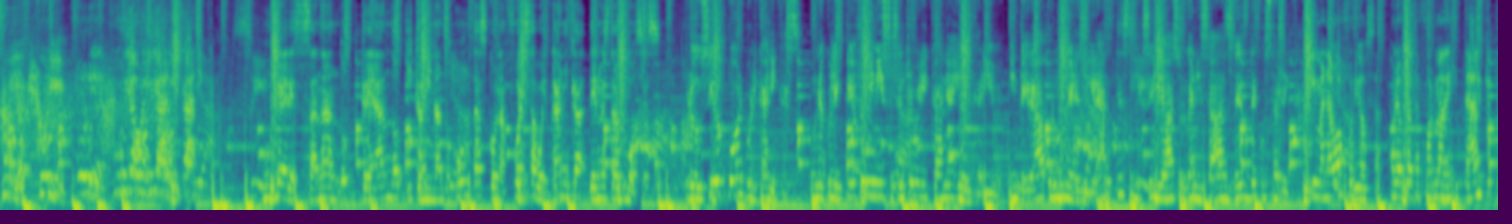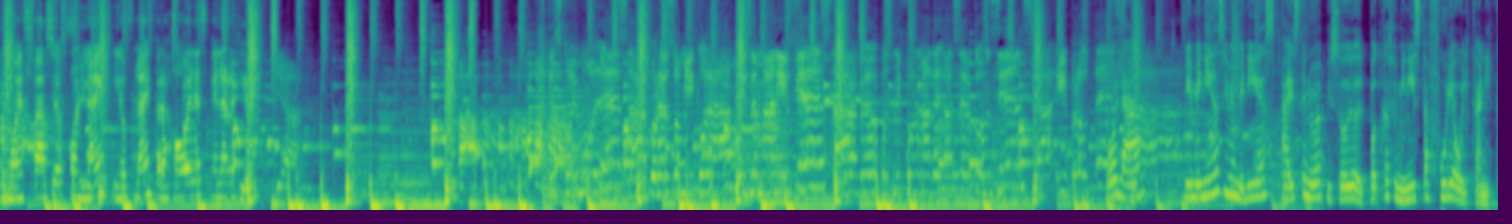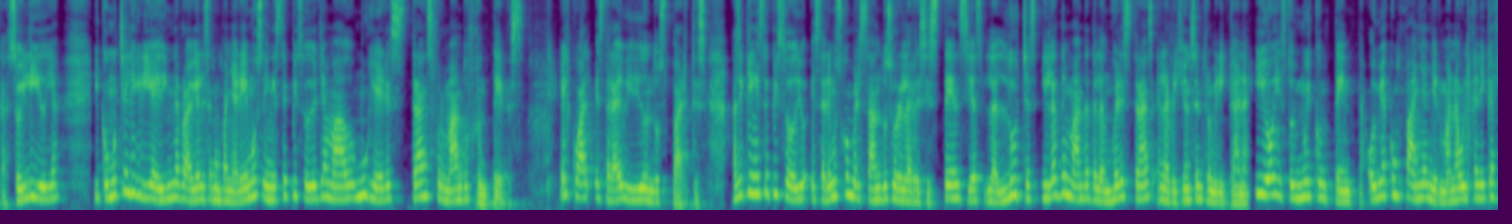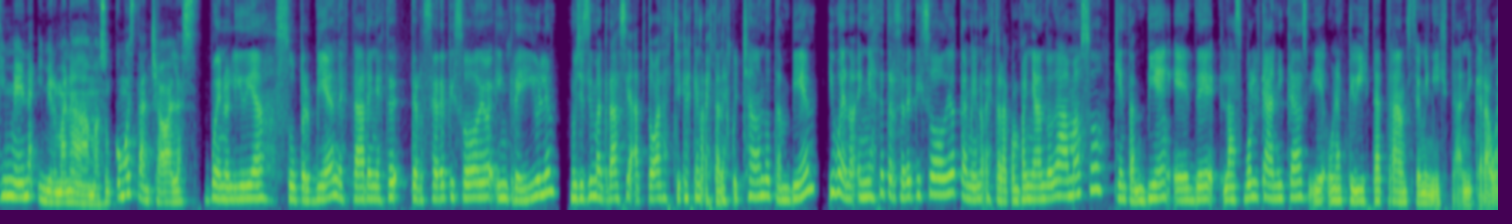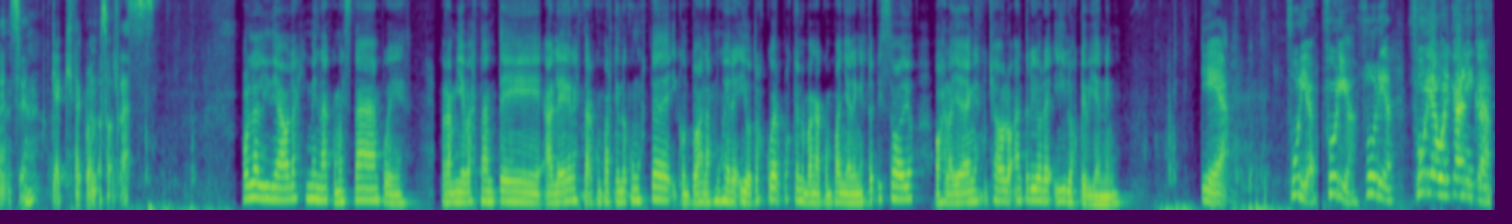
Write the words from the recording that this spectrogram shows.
Furia, furia, furia, furia volcánica. Mujeres sanando, creando y caminando juntas con la fuerza volcánica de nuestras voces. Producido por Volcánicas, una colectiva feminista centroamericana y del Caribe, integrada por mujeres migrantes y exiliadas organizadas desde Costa Rica. Y Managua Furiosa, una plataforma digital que promueve espacios online y offline para jóvenes en la región. Yo estoy molesta, por eso mi coraje Hola, bienvenidas y bienvenidas a este nuevo episodio del podcast feminista Furia Volcánica. Soy Lidia y con mucha alegría y digna rabia les acompañaremos en este episodio llamado Mujeres Transformando Fronteras el cual estará dividido en dos partes. Así que en este episodio estaremos conversando sobre las resistencias, las luchas y las demandas de las mujeres trans en la región centroamericana. Y hoy estoy muy contenta. Hoy me acompaña mi hermana volcánica Jimena y mi hermana Amazon. ¿Cómo están, chavalas? Bueno, Lidia, súper bien de estar en este tercer episodio increíble. Muchísimas gracias a todas las chicas que nos están escuchando también. Y bueno, en este tercer episodio también nos estará acompañando Damaso, quien también es de las volcánicas y es una activista transfeminista nicaragüense, que aquí está con nosotras. Hola Lidia, hola Jimena, ¿cómo están? Pues para mí es bastante alegre estar compartiendo con ustedes y con todas las mujeres y otros cuerpos que nos van a acompañar en este episodio. Ojalá ya hayan escuchado los anteriores y los que vienen. Yeah. Furia, Furia. Furia. furia volcánica.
